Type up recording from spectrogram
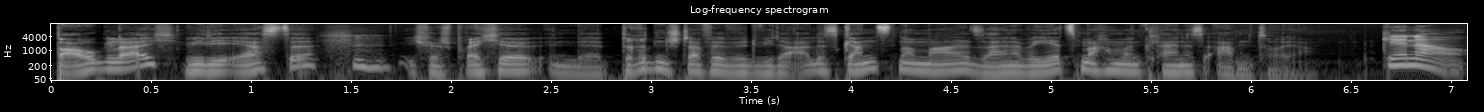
baugleich wie die erste. Ich verspreche, in der dritten Staffel wird wieder alles ganz normal sein, aber jetzt machen wir ein kleines Abenteuer. Genau.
